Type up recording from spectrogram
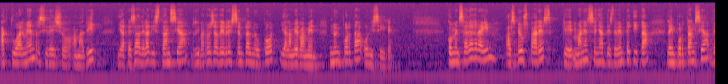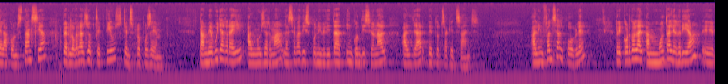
Actualment resideixo a Madrid i a pesar de la distància, Ribarroja d'Ebre sempre al meu cor i a la meva ment, no importa on hi sigui. Començaré agraint als meus pares que m'han ensenyat des de ben petita la importància de la constància per lograr els objectius que ens proposem. També vull agrair al meu germà la seva disponibilitat incondicional al llarg de tots aquests anys. A l'infància al poble recordo amb molta alegria eh,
